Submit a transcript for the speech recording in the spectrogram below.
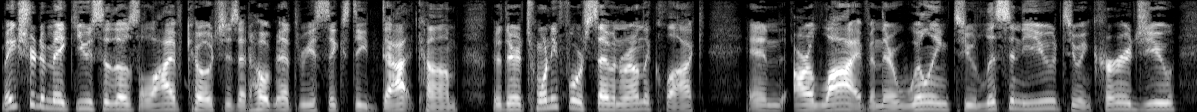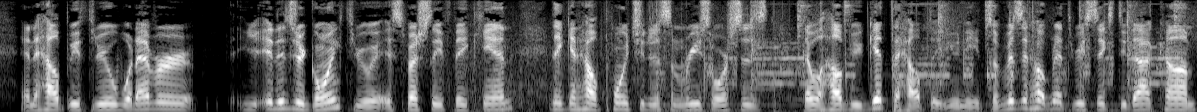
make sure to make use of those live coaches at HopeNet360.com. They're there 24 7 around the clock and are live, and they're willing to listen to you, to encourage you, and to help you through whatever it is you're going through it, especially if they can. They can help point you to some resources that will help you get the help that you need. So visit HopeNet360.com.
